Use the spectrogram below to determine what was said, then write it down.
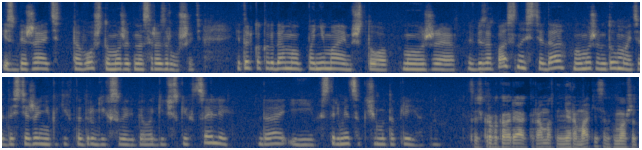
избежать того, что может нас разрушить. И только когда мы понимаем, что мы уже в безопасности, да, мы можем думать о достижении каких-то других своих биологических целей, да, и стремиться к чему-то приятному. То есть, грубо говоря, грамотный нейромаркетинг может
